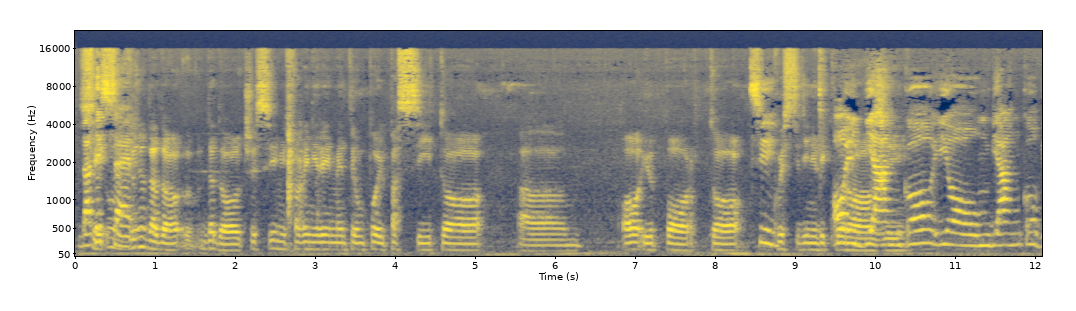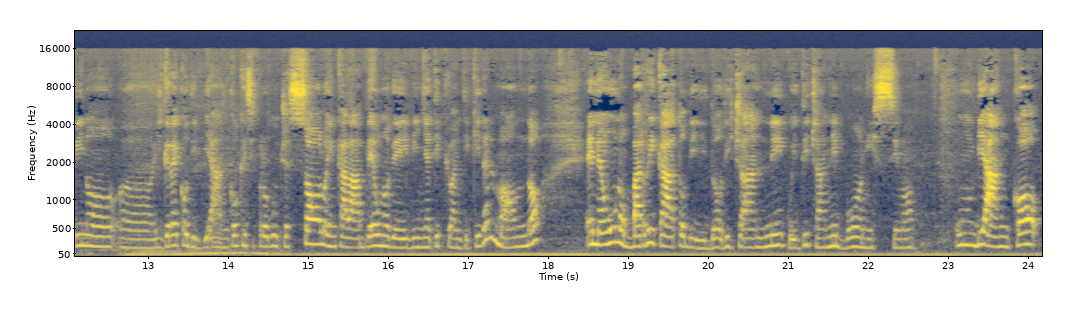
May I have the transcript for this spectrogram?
da sì, dessert. Un vino da, do- da dolce, sì, mi fa venire in mente un po' il passito um, o il porto, Sì. questi vini Ho liquorosi. il bianco, io ho un bianco, vino, eh, il greco di bianco, che si produce solo in Calabria, è uno dei vigneti più antichi del mondo e ne ho uno barricato di 12 anni, 15 anni, buonissimo. Un bianco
